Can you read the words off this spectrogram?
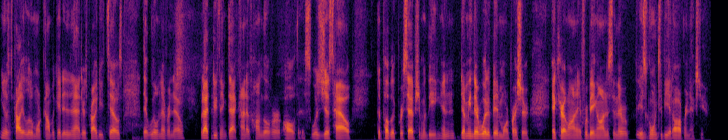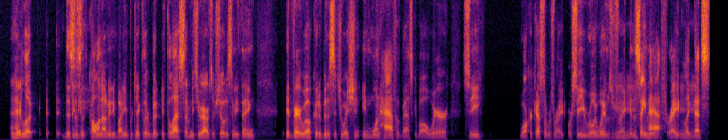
you know, it's probably a little more complicated than that. There's probably details that we'll never know. But I do think that kind of hung over all this was just how the public perception would be. And I mean, there would have been more pressure at Carolina, if we're being honest, and there is going to be at Auburn next year. And hey, look, this isn't calling out anybody in particular, but if the last 72 hours have showed us anything, it very well could have been a situation in one half of basketball where, see, Walker Kessler was right, or see, Roy Williams was right mm-hmm. in the mm-hmm. same half, right? Mm-hmm. Like that's,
